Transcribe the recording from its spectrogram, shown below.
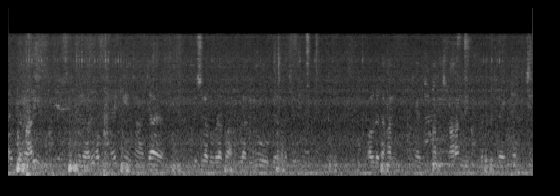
eh, Januari Januari kok naikin sengaja. Disulah beberapa bulan dulu biar kecil kalau datakan kayak seperti sekarang di berarti itu dinaikin kecil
